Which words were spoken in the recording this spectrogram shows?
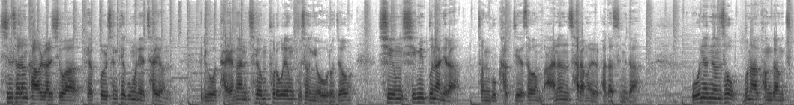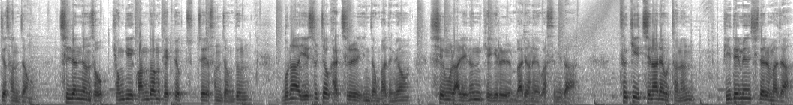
신선한 가을 날씨와 갯골 생태공원의 자연 그리고 다양한 체험 프로그램 구성이 어우러져 시흥 시민뿐 아니라 전국 각지에서 많은 사랑을 받았습니다. 5년 연속 문화관광축제 선정, 7년 연속 경기관광대표축제 선정 등 문화예술적 가치를 인정받으며 시흥을 알리는 계기를 마련해 왔습니다. 특히 지난해부터는 비대면 시대를 맞아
